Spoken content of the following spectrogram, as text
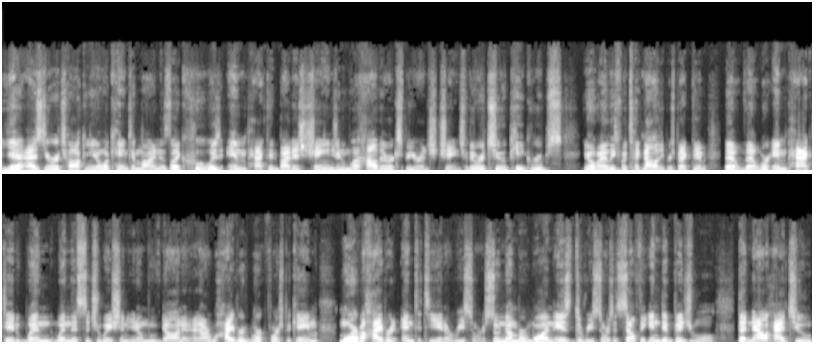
Yeah, as you were talking, you know, what came to mind is like who was impacted by this change and what how their experience changed. So there were two key groups, you know, at least from a technology perspective, that that were impacted when when this situation, you know, moved on and, and our hybrid workforce became more of a hybrid entity and a resource. So number one is the resource itself, the individual that now had to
